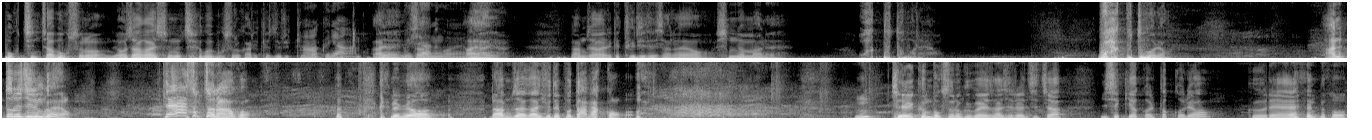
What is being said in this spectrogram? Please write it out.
복 진짜 복수는 여자가 할 수 있는 최고의 복수를 가르쳐 드릴게요. 아, 그냥 아니 아니 무시하는 거예요? 아니 아니. 남자가 이렇게 들이대잖아요. 10년 만에 확 붙어버려요. 확 붙어버려. 안 떨어지는 거예요. 계속 전화하고. 그러면 남자가 휴대폰 다 바꿔. 응? 제일 큰 복수는 그거예요. 사실은 진짜 이 새끼가 껄떡거려. 그래 너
